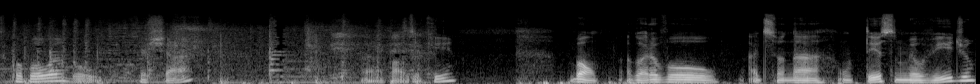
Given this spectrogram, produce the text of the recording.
Ficou boa, vou fechar. Dar uma pausa aqui. Bom, agora eu vou adicionar um texto no meu vídeo.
